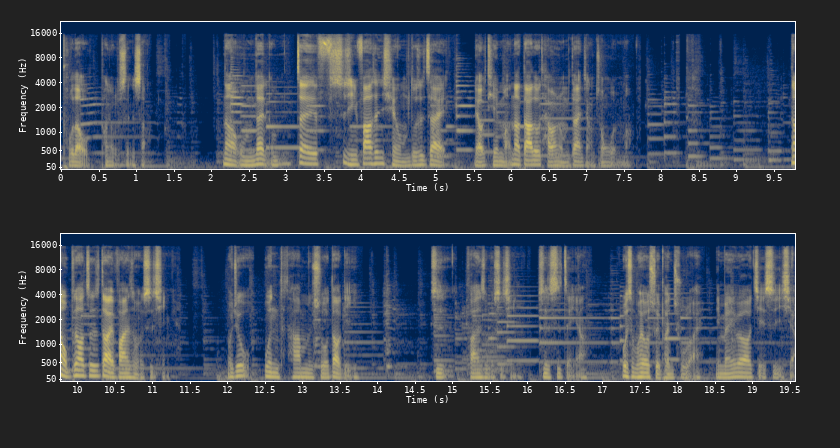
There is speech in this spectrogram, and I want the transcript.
泼到我朋友身上？那我们在我们在事情发生前，我们都是在聊天嘛。那大家都台湾人，我们当然讲中文嘛。那我不知道这是到底发生什么事情，我就问他们说，到底是发生什么事情？是是怎样？为什么会有水喷出来？你们要不要解释一下？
